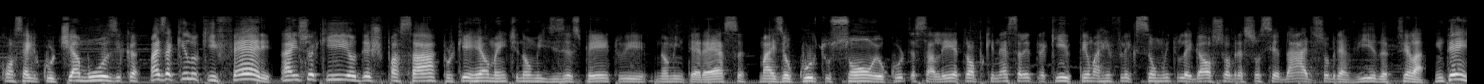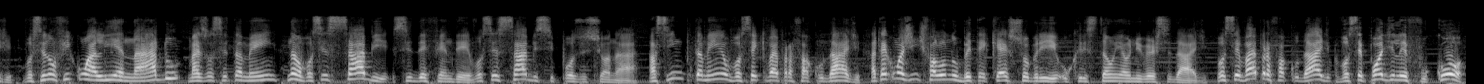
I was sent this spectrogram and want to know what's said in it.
consegue curtir a música, mas aquilo que fere, ah, isso aqui eu deixo passar, porque realmente não me diz respeito e não me interessa, mas eu curto o som, eu curto essa letra, ó, porque nessa letra aqui tem uma reflexão muito legal sobre a sociedade, sobre a vida, sei lá. Entende? Você não fica um alienado, mas você também, não, você sabe se defender, você sabe se posicionar. Assim também você que vai para a faculdade, até como a gente falou no BTcast sobre o cristão e a universidade. Você vai para a faculdade, você pode ler Foucault,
